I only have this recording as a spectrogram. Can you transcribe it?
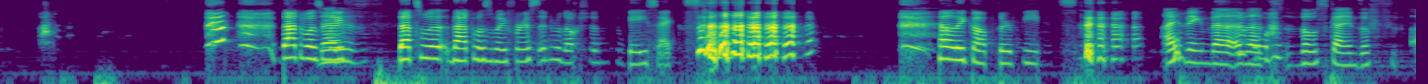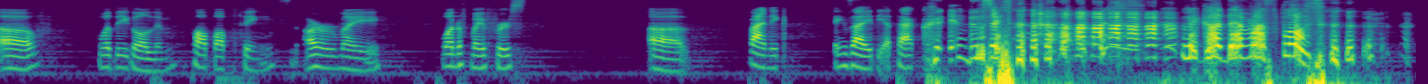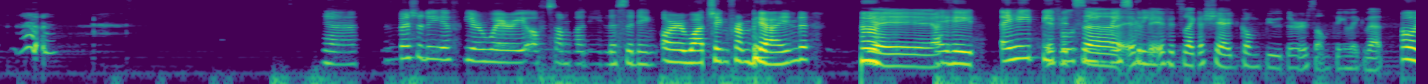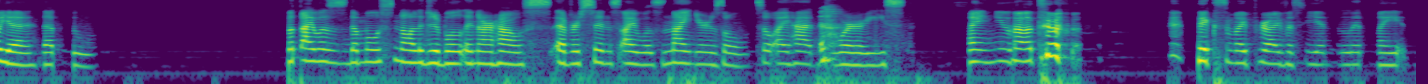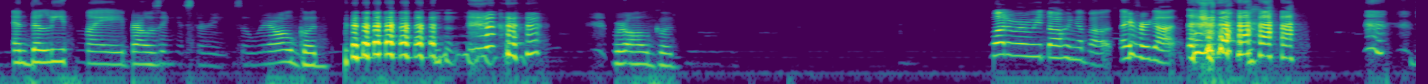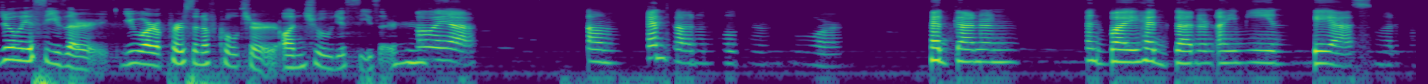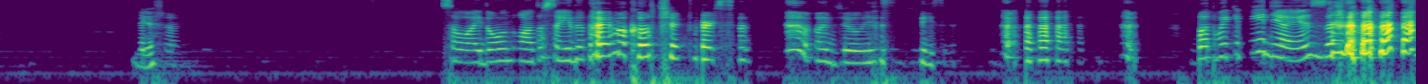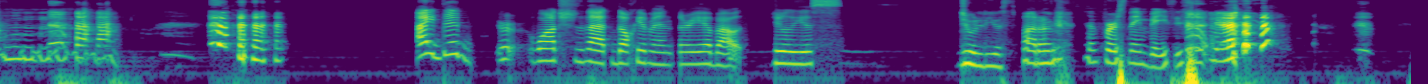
that was That my is that's what that was my first introduction to gay sex. Helicopter penis. I think that that's those kinds of uh what do you call them? Pop up things are my one of my first uh panic anxiety attack inducer. inducers. like goddamn must close. Yeah, especially if you're wary of somebody listening or watching from behind. yeah, yeah, yeah. I hate I hate people seeing uh, my if, screen. if it's like a shared computer or something like that. Oh yeah, that too. But I was the most knowledgeable in our house ever since I was nine years old, so I had worries. I knew how to fix my privacy and delete my and delete my browsing history. So we're all good. we're all good. What were we talking about? I forgot. Julius Caesar, you are a person of culture on Julius Caesar. Oh yeah. Um, headcanon culture or headcanon, and by headcanon I mean gay ass Yeah. So I don't want to say that I'm a cultured person on Julius Caesar. But Wikipedia is. I did r- watch that documentary about Julius Julius. Parang, First name basis. yeah.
